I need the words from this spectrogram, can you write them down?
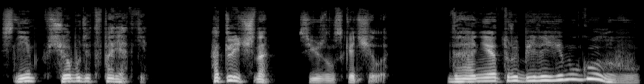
С ним все будет в порядке. — Отлично! — Сьюзан вскочила. — Да они отрубили ему голову.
